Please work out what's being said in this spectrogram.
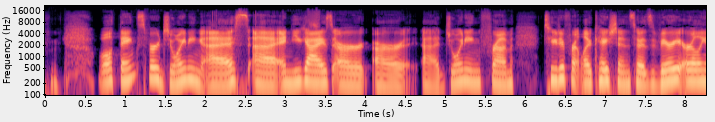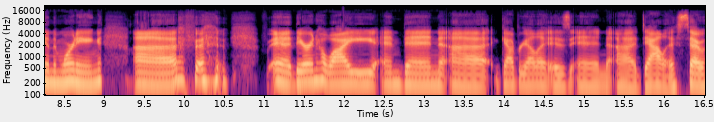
well, thanks for joining us. Uh, and you guys are are uh, joining from two different locations, so it's very early in the morning. Uh, uh they're in Hawaii, and then uh, Gabriella is in uh, Dallas. So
